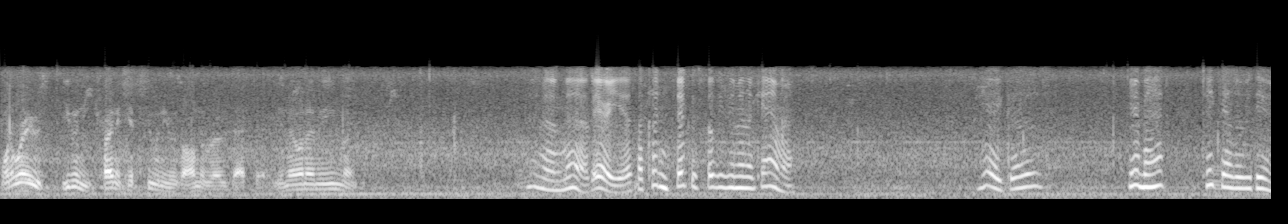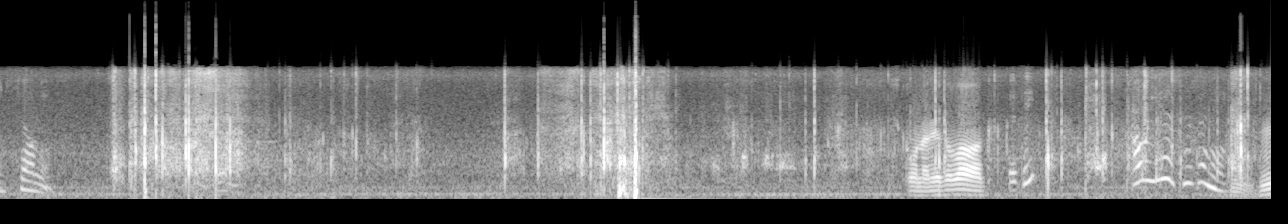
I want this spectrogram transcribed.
wonder where he was even trying to get to when he was on the road that day. You know what I mean? Like, I don't. There he is. I couldn't focus focus him in the camera. Here he goes. Here, Matt. Take that over there and film him. he's going under the log. Is he? Oh, he is, isn't he? Mm-hmm.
